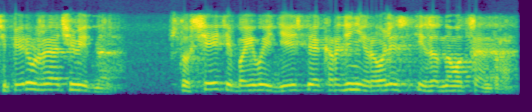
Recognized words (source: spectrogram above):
Теперь уже очевидно, что все эти боевые действия координировались из одного центра.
